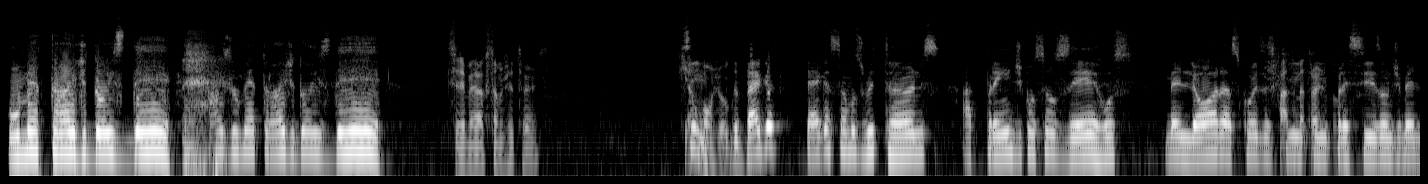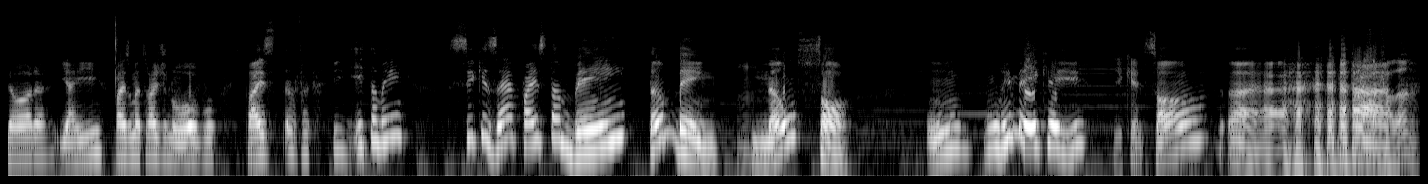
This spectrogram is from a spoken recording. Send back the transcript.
um Metroid 2D! Faz o Metroid 2D! Que seja melhor que Samus Returns. Que Sim, é um bom jogo. Pega, pega Samus Returns, aprende com seus erros, melhora as coisas que, que precisam de melhora, e aí faz o Metroid novo, faz... E, e também, se quiser, faz também, também, Hum. não só, um, um remake aí, De quê? só... Ah, Metroid tá falando?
